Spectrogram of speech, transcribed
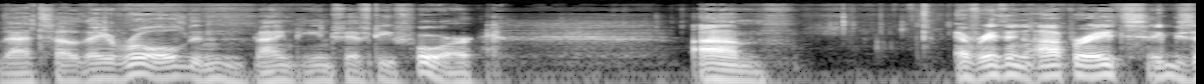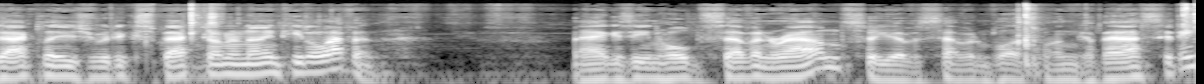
that's how they rolled in 1954. Um, everything operates exactly as you would expect on a 1911. Magazine holds seven rounds, so you have a seven plus one capacity.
